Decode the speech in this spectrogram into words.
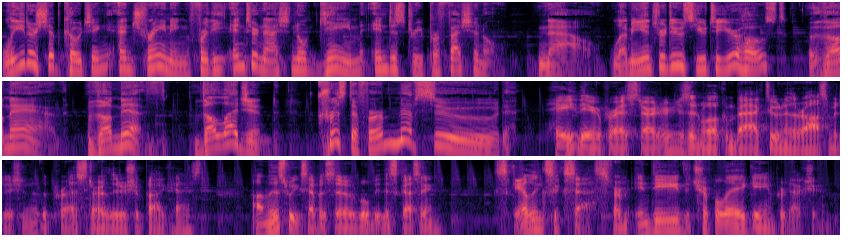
Leadership coaching and training for the international game industry professional. Now, let me introduce you to your host, the man, the myth, the legend, Christopher Mifsud. Hey there, press starters, and welcome back to another awesome edition of the Press Start Leadership Podcast. On this week's episode, we'll be discussing scaling success from indie to AAA game production,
